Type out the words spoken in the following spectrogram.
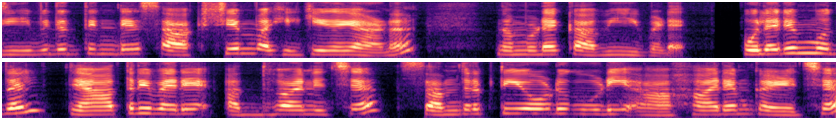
ജീവിതത്തിന്റെ സാക്ഷ്യം വഹിക്കുകയാണ് നമ്മുടെ കവി ഇവിടെ. പുലരും മുതൽ രാത്രി വരെ അധ്വാനിച്ച് സംതൃപ്തിയോടുകൂടി ആഹാരം കഴിച്ച്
